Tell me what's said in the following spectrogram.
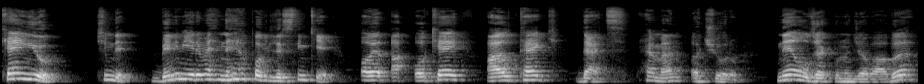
Can you? Şimdi benim yerime ne yapabilirsin ki? Okay, I'll take that. Hemen açıyorum. Ne olacak bunun cevabı?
